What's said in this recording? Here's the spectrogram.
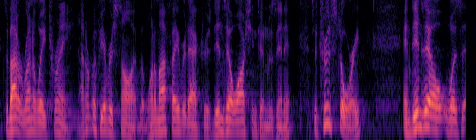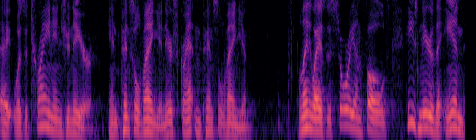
It's about a runaway train. I don't know if you ever saw it, but one of my favorite actors, Denzel Washington, was in it. It's a true story. And Denzel was a, was a train engineer in Pennsylvania, near Scranton, Pennsylvania. Well, anyway, as the story unfolds, he's near the end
